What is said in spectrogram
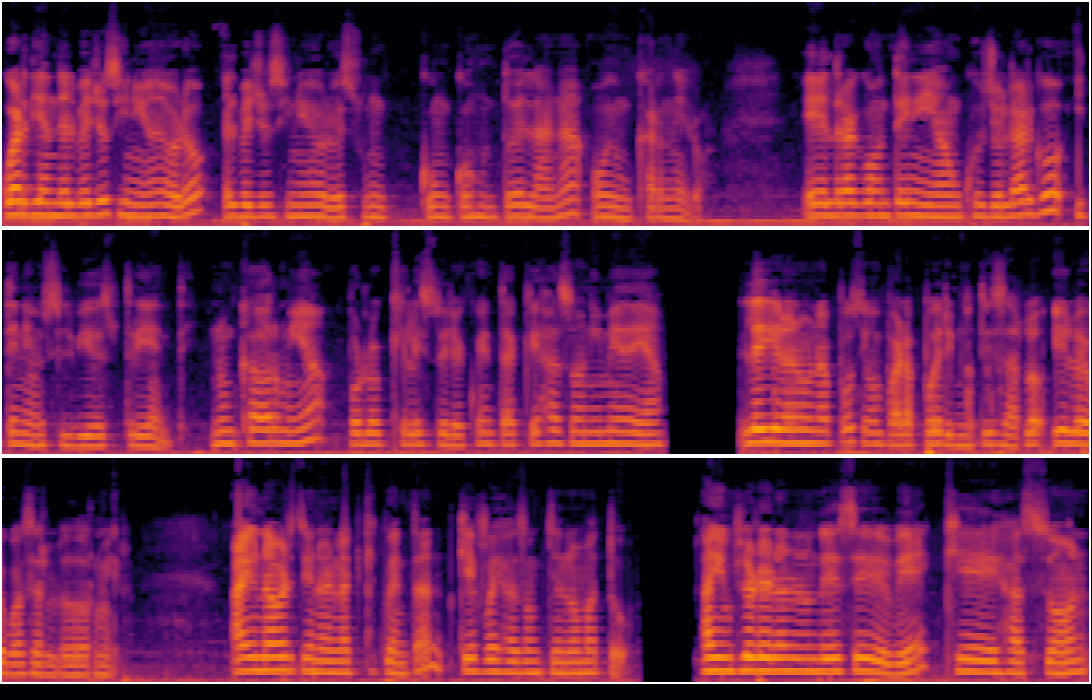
Guardián del vellocinio de oro. El vellocinio de oro es un, un conjunto de lana o de un carnero. El dragón tenía un cuello largo y tenía un silbido estridente. Nunca dormía, por lo que la historia cuenta que Jasón y Medea le dieron una poción para poder hipnotizarlo y luego hacerlo dormir. Hay una versión en la que cuentan que fue Jason quien lo mató. Hay un florero en donde se ve que Jason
